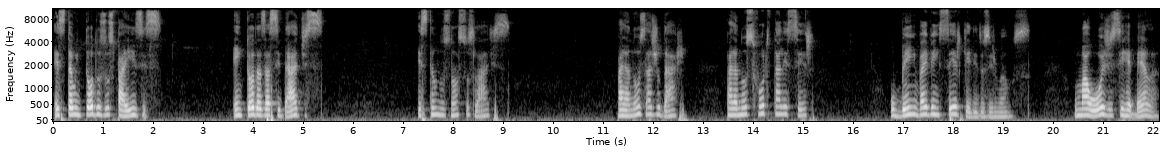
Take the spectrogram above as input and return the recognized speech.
Estão em todos os países, em todas as cidades estão nos nossos lares para nos ajudar, para nos fortalecer. O bem vai vencer, queridos irmãos. O mal hoje se rebela,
